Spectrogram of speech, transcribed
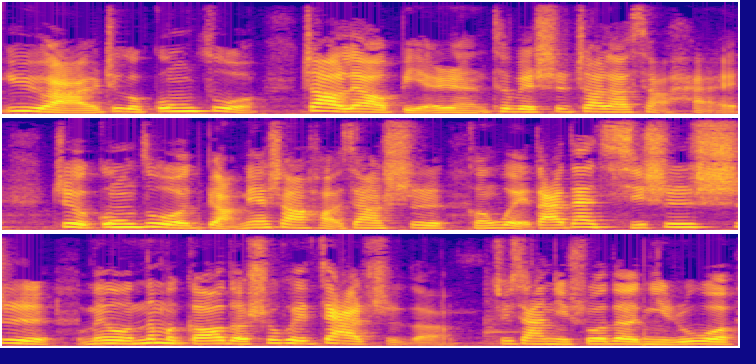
育儿这个工作，照料别人，特别是照料小孩，这个工作表面上好像是很伟大，但其实是没有那么高的社会价值的。就像你说的，你如果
